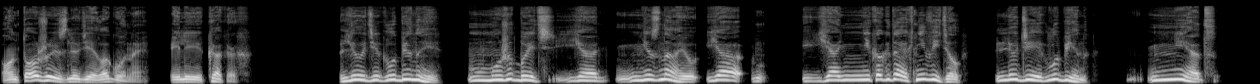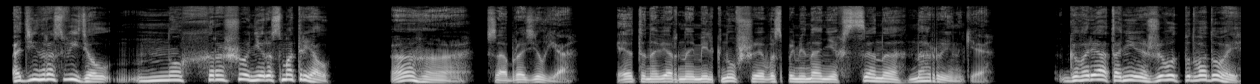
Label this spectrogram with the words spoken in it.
он тоже из людей лагуны? Или как их? Люди глубины. Может быть, я не знаю. Я я никогда их не видел. Людей глубин. Нет, один раз видел, но хорошо не рассмотрел. Ага, сообразил я. Это, наверное, мелькнувшая в воспоминаниях сцена на рынке. Говорят, они живут под водой,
